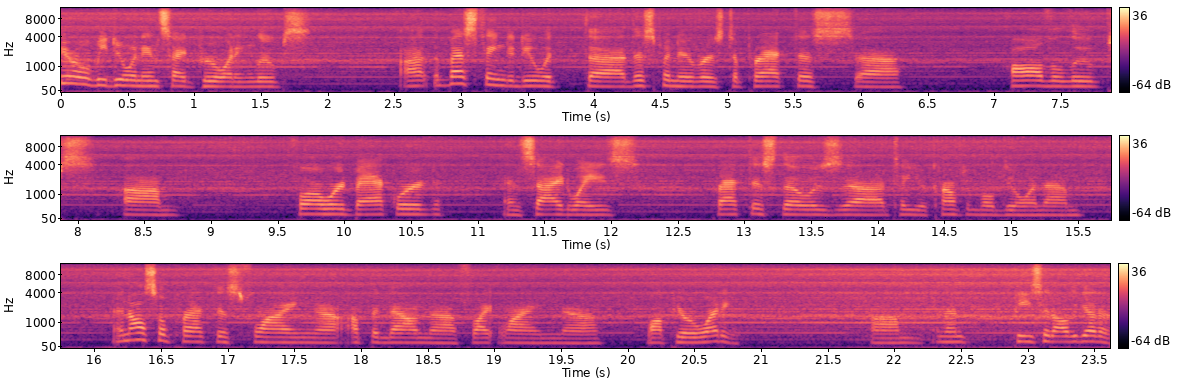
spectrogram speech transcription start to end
Here we'll be doing inside pirouetting loops. Uh, the best thing to do with uh, this maneuver is to practice uh, all the loops um, forward, backward, and sideways. Practice those uh, till you're comfortable doing them. And also practice flying uh, up and down the flight line uh, while pirouetting. Um, and then piece it all together.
